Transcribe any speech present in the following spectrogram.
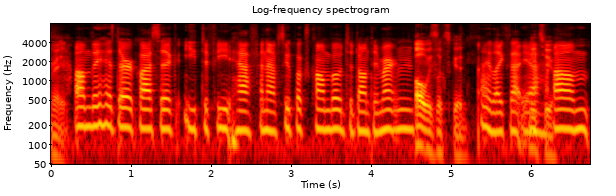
right. Um, they hit their classic eat defeat half and half suplex combo to Dante Martin. Always looks good. I like that, yeah. Me too. Um,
